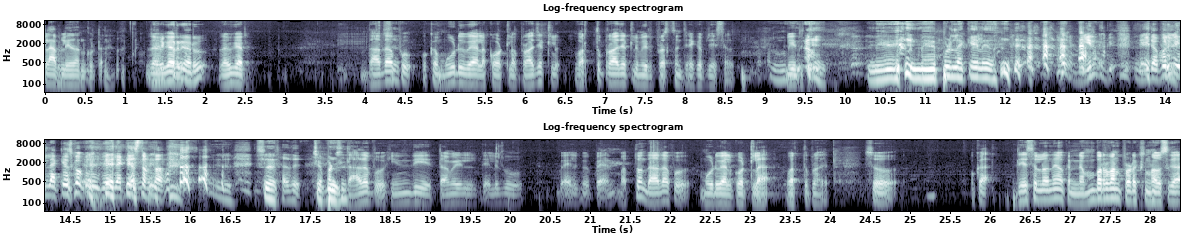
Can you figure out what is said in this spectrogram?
క్లాప్ లేదనుకుంటాను రవి గారు రవి గారు దాదాపు ఒక మూడు వేల కోట్ల ప్రాజెక్టులు వర్త్ ప్రాజెక్టులు మీరు ప్రస్తుతం చేకప్ చేశారు. మీరు మేము ఎప్పుడు లెక్కలేదు మీ డబ్బులు మీరు లెక్కేసుకోకలేదు మేము లెక్కేస్తుంటాం. సార్ అది చెప్పండి సార్. దాదాపు హిందీ తమిళ్ తెలుగు బయలు మొత్తం దాదాపు మూడు వేల కోట్ల వర్త్ ప్రాజెక్ట్. సో ఒక దేశంలోనే ఒక నెంబర్ వన్ ప్రొడక్షన్ హౌస్గా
